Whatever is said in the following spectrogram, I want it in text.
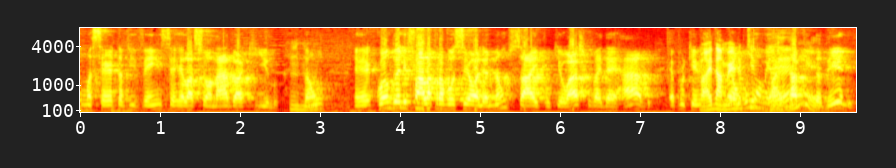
uma certa vivência relacionada àquilo. Então, é, quando ele fala para você, olha, não sai porque eu acho que vai dar errado, é porque Vai dar em merda algum momento vai da vida dele,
